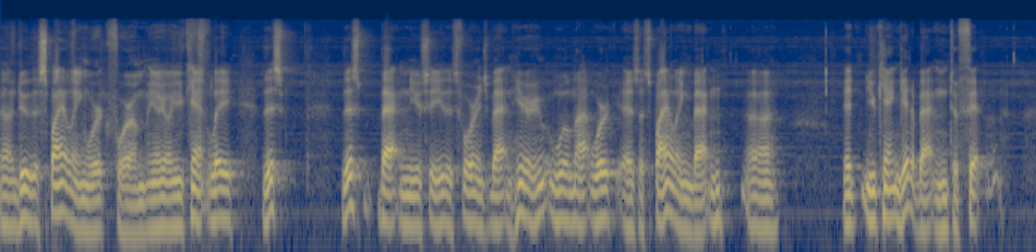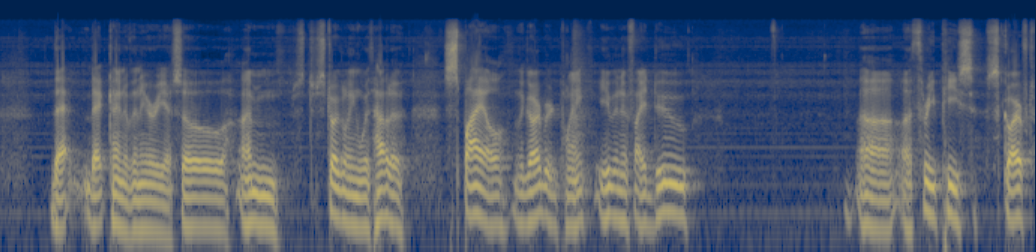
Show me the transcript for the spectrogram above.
uh, do the spiling work for them. You know, you can't lay, this, this batten you see, this four-inch batten here, will not work as a spiling batten. It, you can't get a batten to fit that, that kind of an area. So I'm st- struggling with how to spile the garboard plank, even if I do uh, a three-piece scarfed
